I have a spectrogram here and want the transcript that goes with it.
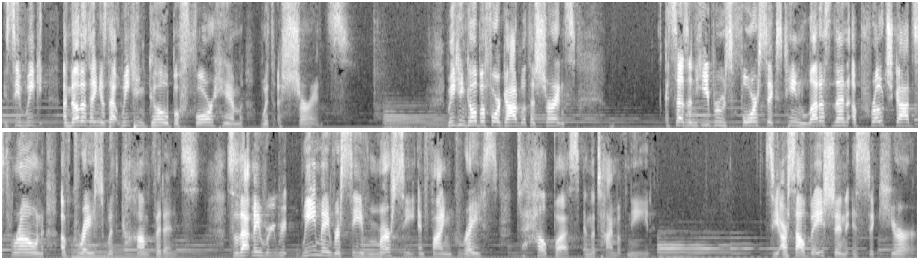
You see, we, another thing is that we can go before him with assurance. We can go before God with assurance. It says in Hebrews 4:16, "Let us then approach God's throne of grace with confidence." So that may re- we may receive mercy and find grace to help us in the time of need. See, our salvation is secure.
